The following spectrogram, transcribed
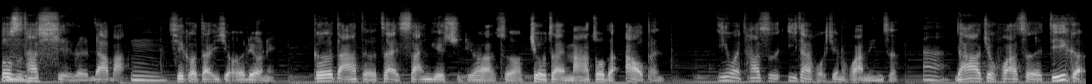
都是他写的，你知道吧？嗯，结果到一九二六年，戈达德在三月十六号的时候，就在麻州的奥本。因为他是液态火箭的发明者，嗯，然后就发射了第一个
